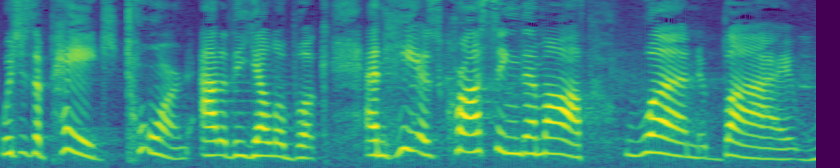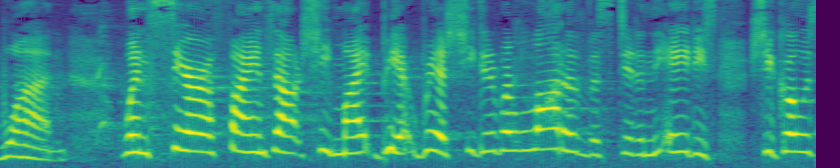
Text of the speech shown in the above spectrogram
which is a page torn out of the yellow book, and he is crossing them off one by one. When Sarah finds out she might be at risk, she did what a lot of us did in the 80s. She goes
